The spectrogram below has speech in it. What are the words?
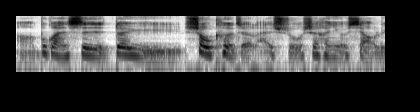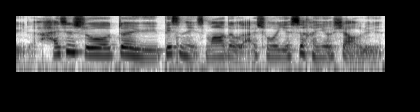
啊、不管是对于授课者来说是很有效率的，还是说对于 business model 来说也是很有效率的。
